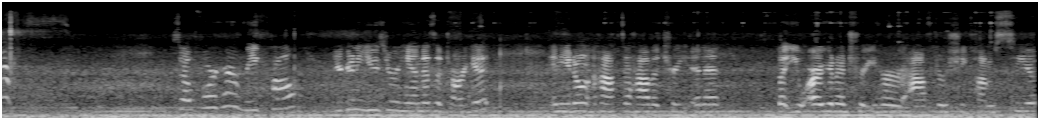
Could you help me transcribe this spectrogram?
Yes. So for her recall, you're going to use your hand as a target, and you don't have to have a treat in it, but you are going to treat her after she comes to you.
